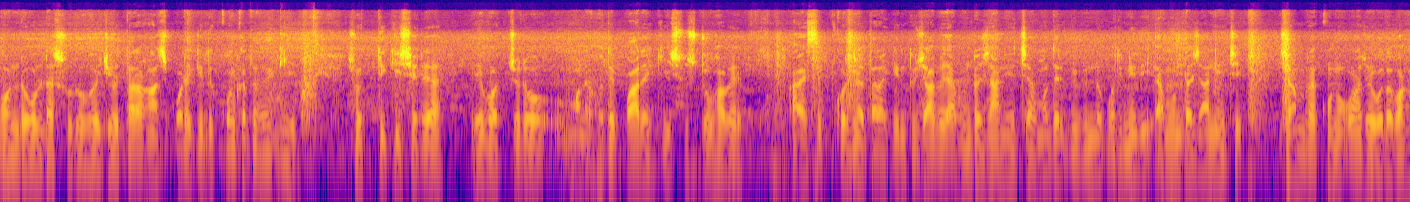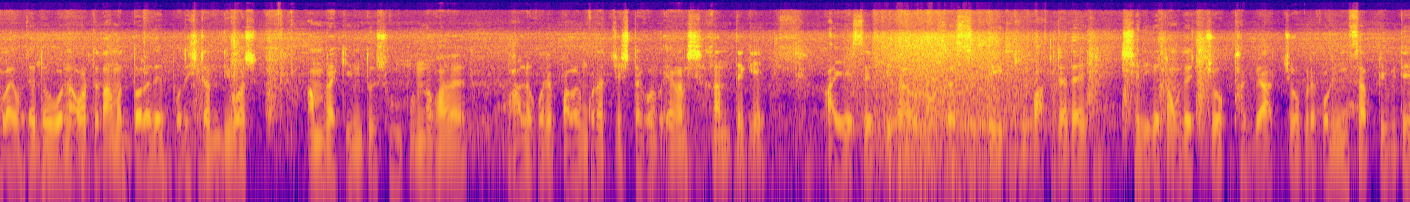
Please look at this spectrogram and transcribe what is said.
গণ্ডগোলটা শুরু হয়েছিল, তার আঁচ পড়ে কিন্তু কলকাতাতে গিয়ে। সত্যি কি সেটা এবছরও মানে হতে পারে কি সুষ্ঠুভাবে আইএসএফ কর্মীরা তারা কিন্তু যাবে এমনটা জানিয়েছে, আমাদের বিভিন্ন প্রতিনিধি এমনটা জানিয়েছে যে আমরা কোনো অরাজকতা বাংলায় হতে দেবো না। অর্থাৎ আমাদের দলেদের প্রতিষ্ঠান দিবস আমরা কিন্তু সম্পূর্ণভাবে ভালো করে পালন করার চেষ্টা করব। এখন সেখান থেকে আইএসএফ বিধায়ক নৌসাদ সিদ্দিকি কী বার্তা দেয়, সেদিকে তো আমাদের চোখ থাকবে। আর চোখ রাখুন ইনসাফ টিভিতে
